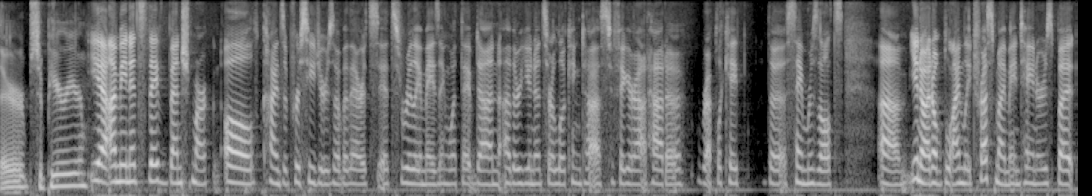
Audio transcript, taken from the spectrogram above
they're superior yeah i mean it's they've benchmarked all kinds of procedures over there it's it's really amazing what they've done other units are looking to us to figure out how to replicate the same results um, you know i don't blindly trust my maintainers but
